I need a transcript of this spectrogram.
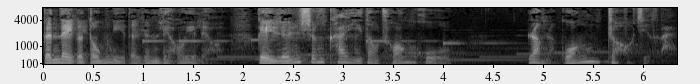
跟那个懂你的人聊一聊，给人生开一道窗户，让光照进来。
